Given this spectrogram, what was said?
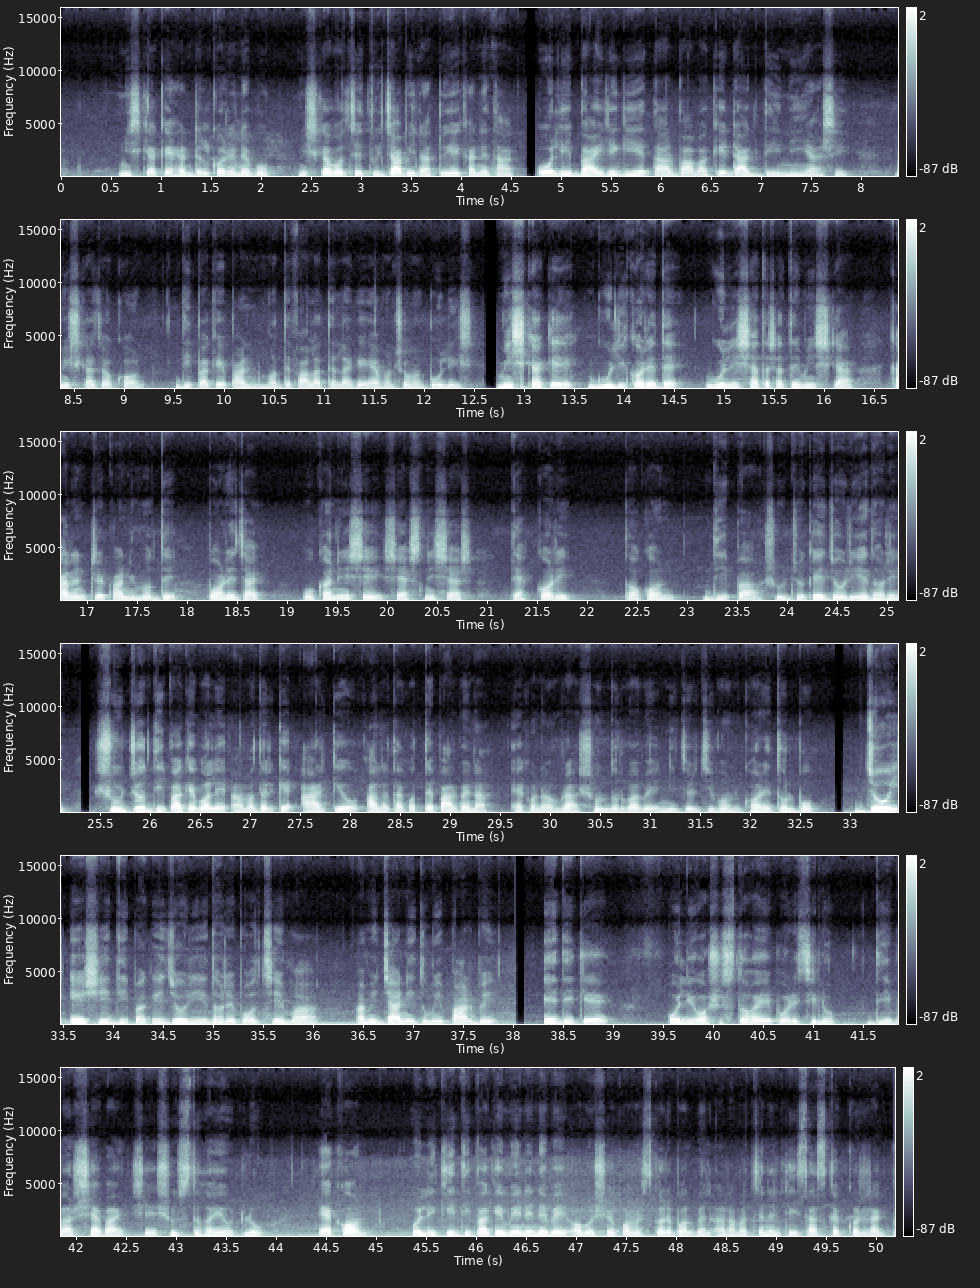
মিশকাকে হ্যান্ডেল করে নেব। মিশকা বলছে, তুই যাবি না, তুই এখানে থাক। অলি বাইরে গিয়ে তার বাবাকে ডাক দিয়ে নিয়ে আসে। মিশকা যখন দীপাকে পানির মধ্যে ফালাতে লাগে এমন সময় পুলিশ মিশকাকে গুলি করে দেয়। গুলির সাথে সাথে মিশকা কারেন্টের পানির মধ্যে পড়ে যায়। ওখানে সে শেষ নিঃশ্বাস ত্যাগ করে। তখন দীপা সূর্যকে জড়িয়ে ধরে। সূর্য দীপাকে বলে, আমাদেরকে আর কেউ আলাদা করতে পারবে না। এখন আমরা সুন্দরভাবে নিজের জীবন ঘরে তুলব। জয় এসে দীপাকে জড়িয়ে ধরে বলছে, মা, আমি জানি তুমি পারবে। এদিকে অলি অসুস্থ হয়ে পড়েছিল। দিবার সেবায় সে সুস্থ হয়ে উঠল। এখন অলি কি দীপাকে মেনে নেবে? অবশ্যই কমেন্টস করে বলবেন। আর আমার চ্যানেলটি সাবস্ক্রাইব করে রাখবেন।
